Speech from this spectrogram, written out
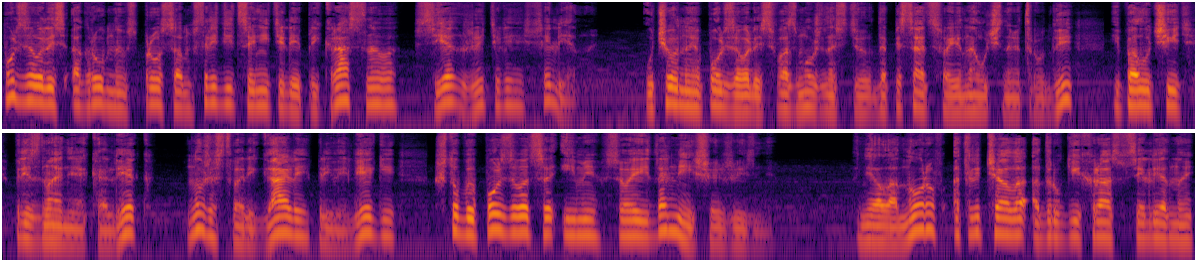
пользовались огромным спросом среди ценителей прекрасного всех жителей Вселенной. ученые пользовались возможностью дописать свои научные труды и получить признание коллег, множество регалий, привилегий, чтобы пользоваться ими в своей дальнейшей жизни. Неоланоров отличало от других рас Вселенной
